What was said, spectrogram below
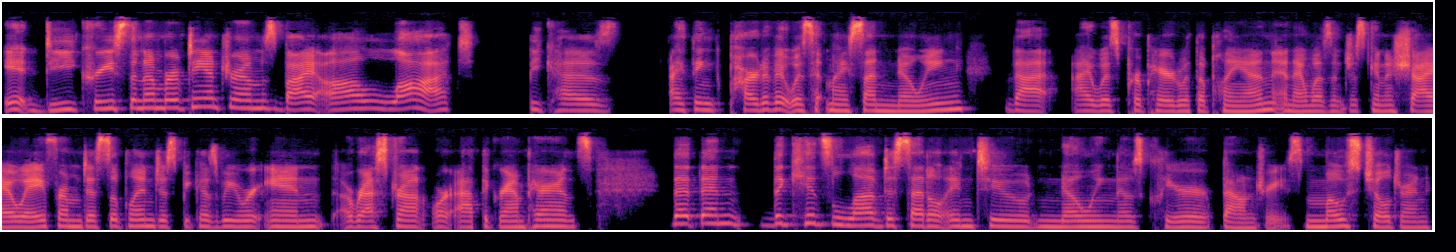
It decreased the number of tantrums by a lot because I think part of it was my son knowing that I was prepared with a plan and I wasn't just going to shy away from discipline just because we were in a restaurant or at the grandparents. That then the kids love to settle into knowing those clear boundaries. Most children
